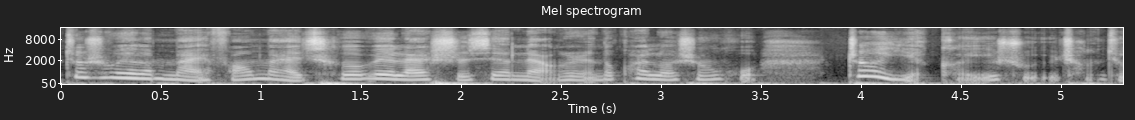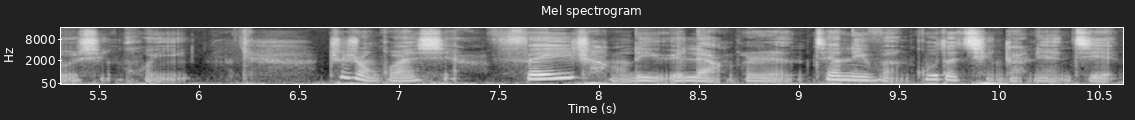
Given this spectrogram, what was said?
就是为了买房买车，未来实现两个人的快乐生活，这也可以属于成就型婚姻。这种关系啊，非常利于两个人建立稳固的情感连接，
